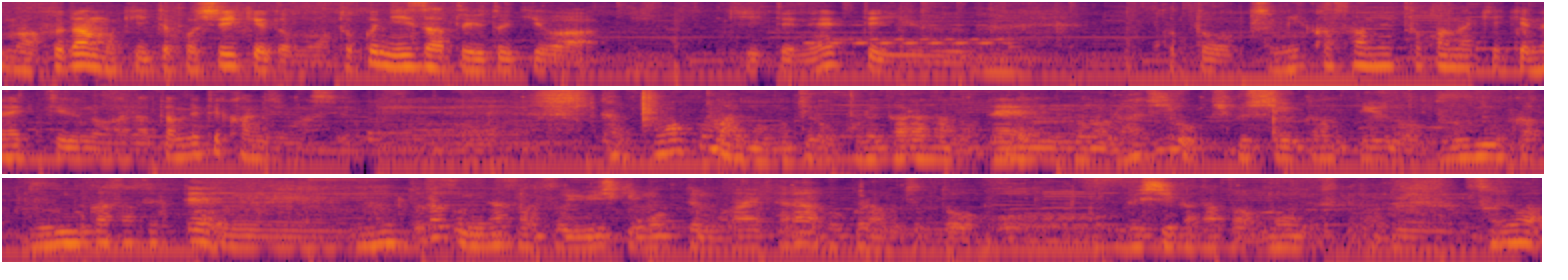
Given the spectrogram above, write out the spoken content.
まあ普段も聞いてほしいけども特にいざという時は聞いてねっていうことを積み重ねとかなきゃいけないっていうのを改めて感じますよね。多分苫小牧ももちろんこれからなので、うん、このラジオを聴く習慣っていうのをブーム化ブーム化させて、うん、なんとなく皆さんそういう意識持ってもらえたら僕らもちょっと嬉しいかなとは思うんですけど、うん、それは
